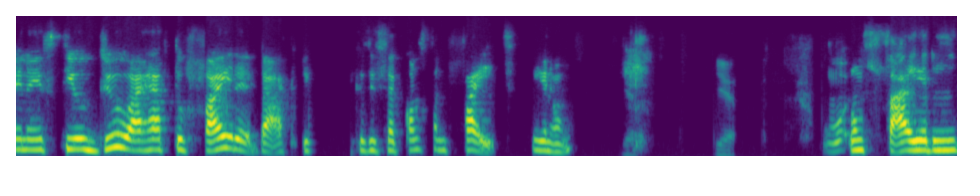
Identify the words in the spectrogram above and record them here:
and I still do. I have to fight it back because it's a constant fight, you know. Yeah. What anxiety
